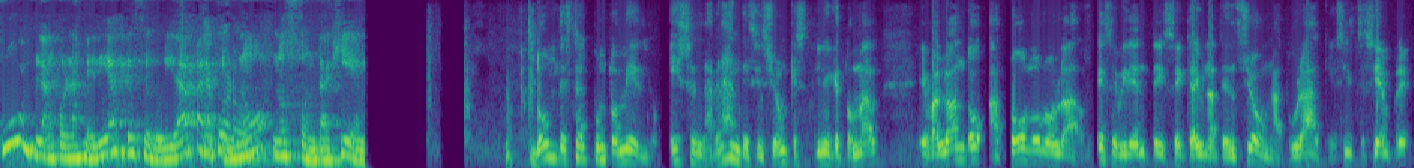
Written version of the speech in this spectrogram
cumplan con las medidas de seguridad para que no nos contagiemos. ¿Dónde está el punto medio? Esa es la gran decisión que se tiene que tomar evaluando a todos los lados. Es evidente y sé que hay una tensión natural que existe siempre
